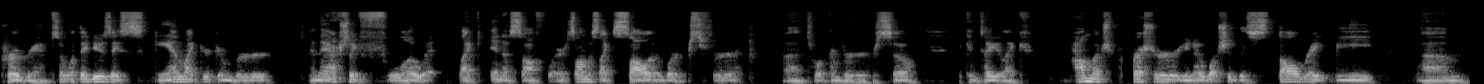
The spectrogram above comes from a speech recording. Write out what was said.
program. So what they do is they scan like your converter and they actually flow it like in a software. It's almost like SolidWorks for uh, torque converters. So it can tell you like how much pressure, you know, what should the stall rate be? Um,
